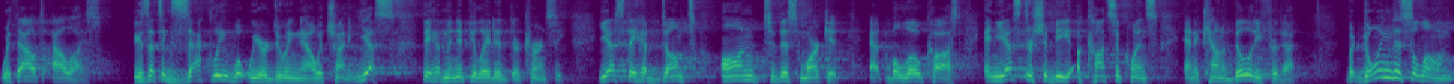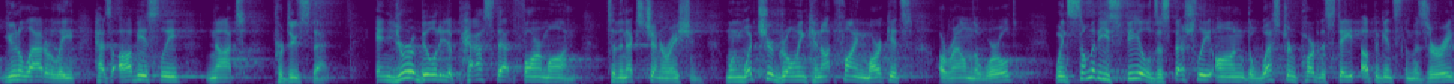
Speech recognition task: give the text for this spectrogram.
without allies? Because that's exactly what we are doing now with China. Yes, they have manipulated their currency. Yes, they have dumped onto this market at below cost. And yes, there should be a consequence and accountability for that. But going this alone unilaterally has obviously not produced that. And your ability to pass that farm on to the next generation, when what you're growing cannot find markets around the world, when some of these fields, especially on the western part of the state up against the Missouri,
